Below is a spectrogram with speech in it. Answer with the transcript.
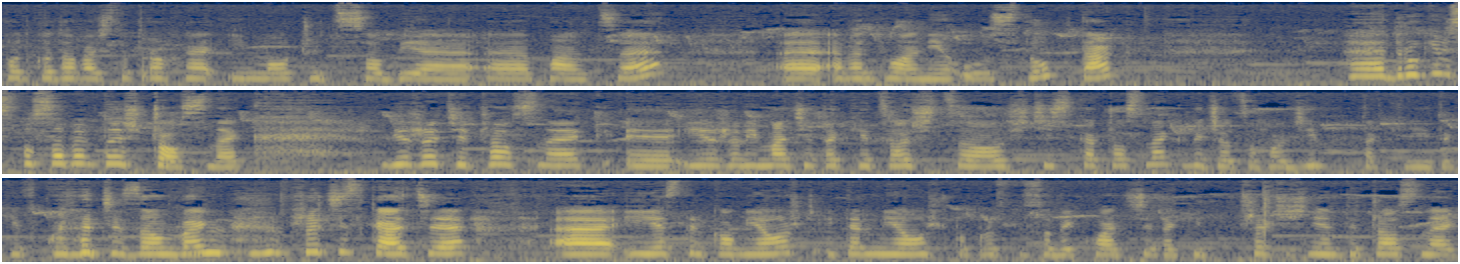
podgotować to trochę i moczyć sobie e, palce, e, ewentualnie u stóp, tak? E, Drugim sposobem to jest czosnek. Bierzecie czosnek e, i jeżeli macie takie coś, co ściska czosnek, wiecie o co chodzi, taki, taki wkładacie ząbek, przyciskacie e, i jest tylko miąższ i ten miąższ po prostu sobie kładźcie taki przeciśnięty czosnek.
